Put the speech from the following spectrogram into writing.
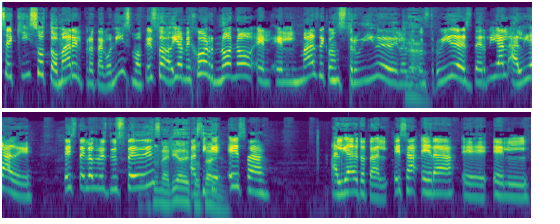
se quiso tomar el protagonismo, que es todavía mejor. No, no, el, el más deconstruido de los Claro. deconstruidos, de Real Aliade. Este logro es de ustedes. Es una aliade Así total. que esa, aliada total, esa era eh, el,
